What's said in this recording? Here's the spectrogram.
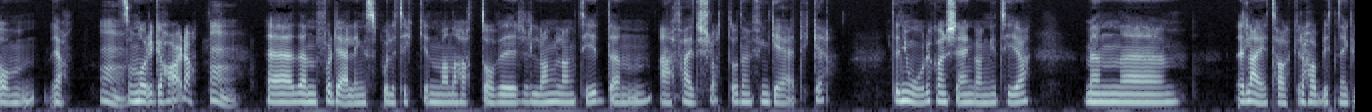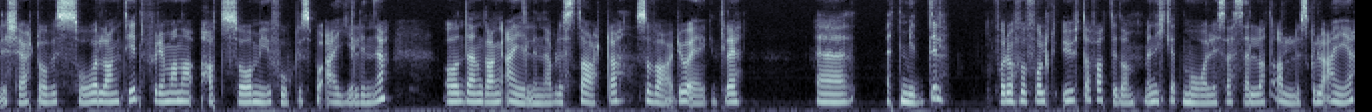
om, ja, Mm. som Norge har, da. Mm. Den fordelingspolitikken man har hatt over lang, lang tid, den er feilslått, og den fungerer ikke. Den gjorde det kanskje en gang i tida, men leietakere har blitt neglisjert over så lang tid fordi man har hatt så mye fokus på eierlinja. Og den gang eierlinja ble starta, så var det jo egentlig eh, et middel for å få folk ut av fattigdom, men ikke et mål i seg selv at alle skulle eie.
